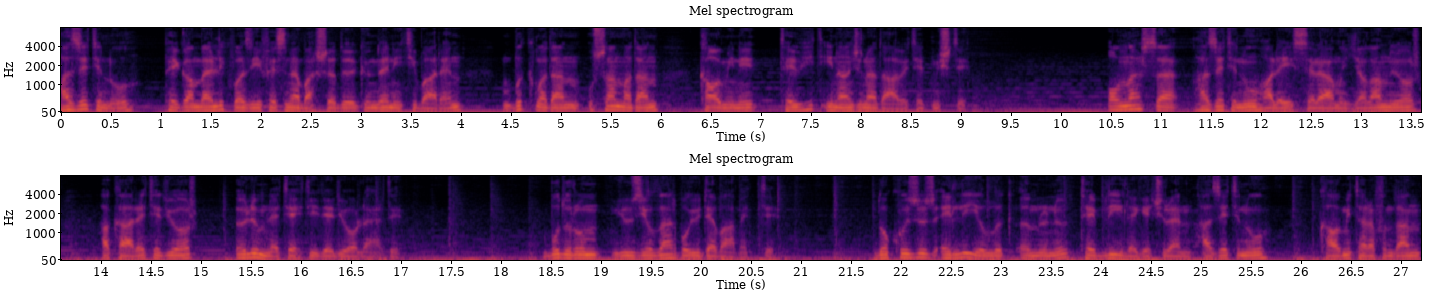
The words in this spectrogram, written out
Hazreti Nuh peygamberlik vazifesine başladığı günden itibaren bıkmadan, usanmadan kavmini tevhid inancına davet etmişti. Onlarsa Hz. Nuh aleyhisselamı yalanlıyor, hakaret ediyor, ölümle tehdit ediyorlardı. Bu durum yüzyıllar boyu devam etti. 950 yıllık ömrünü tebliğ ile geçiren Hz. Nuh, kavmi tarafından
